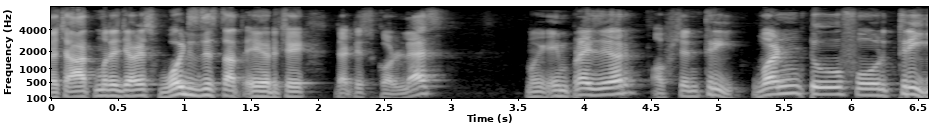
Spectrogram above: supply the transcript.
त्याच्या आतमध्ये ज्यावेळेस वॉइड्स दिसतात एअरचे दॅट इज कॉल्ड ॲज मग imprisoned air option three one two four three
